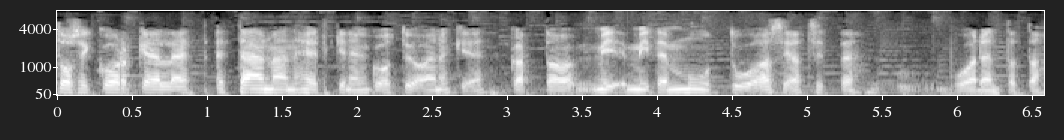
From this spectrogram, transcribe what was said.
tosi korkealle, että et tämän hetkinen koty ainakin, että mi- miten muuttuu asiat sitten vuoden tota,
